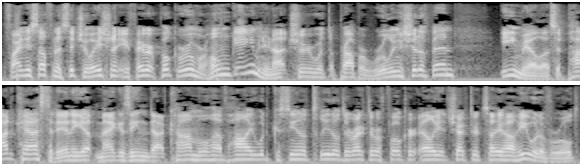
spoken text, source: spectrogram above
Find yourself in a situation at your favorite poker room or home game and you're not sure what the proper ruling should have been? Email us at podcast at anteupmagazine.com. We'll have Hollywood Casino Toledo Director of Poker, Elliot Schechter, tell you how he would have ruled.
